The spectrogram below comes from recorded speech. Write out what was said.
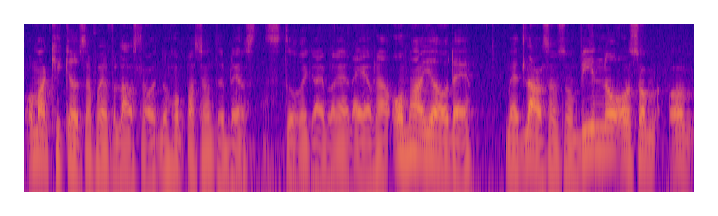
Om han kickar ut sig själv för landslaget, nu hoppas jag inte det blir en st- större grej än det redan är det. Om han gör det med ett landslag som vinner och som om,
